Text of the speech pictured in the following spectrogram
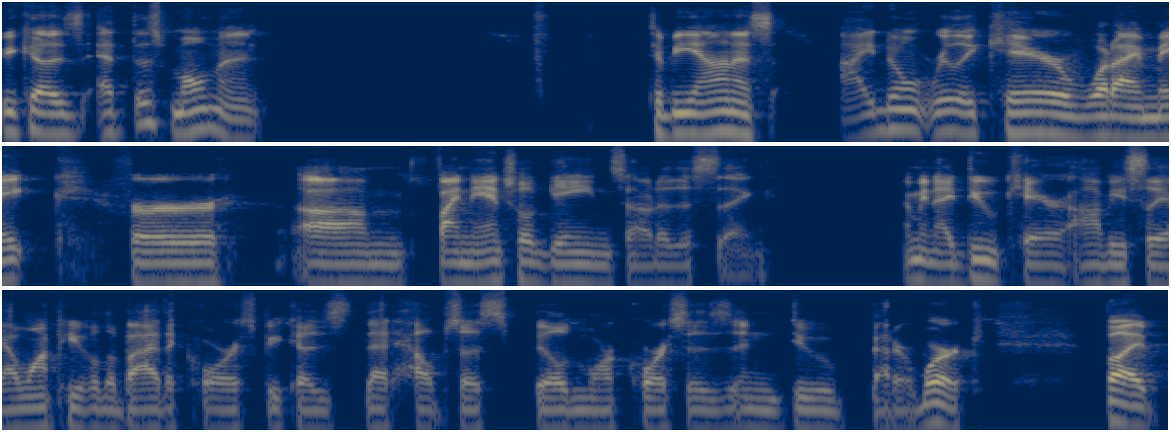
because at this moment, to be honest, I don't really care what I make for um, financial gains out of this thing. I mean, I do care. Obviously, I want people to buy the course because that helps us build more courses and do better work. But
